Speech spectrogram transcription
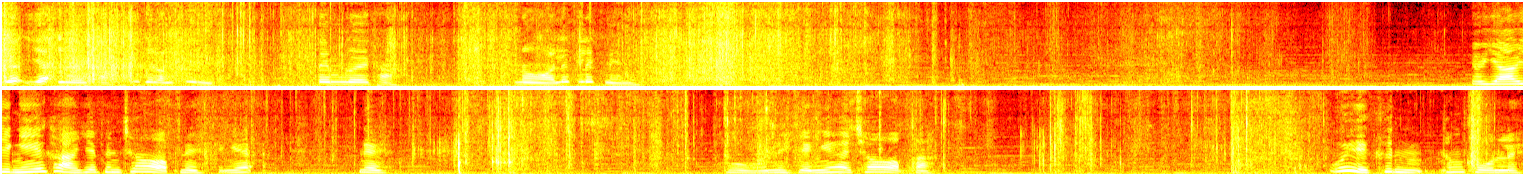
เยอะแยะเลยค่ะ ที่กำลังขึ้น เต็มเลยค่ะ หน่อเล็กๆเนี่ย ยาวๆอย่างนี้ค่ะยายเป็นชอบเนี่ยอย่างเงี้ยเนี่ยโหนี่อย่างเงี้ยชอบค่ะ อุ้ยขึ้นทั้งโคนเลย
